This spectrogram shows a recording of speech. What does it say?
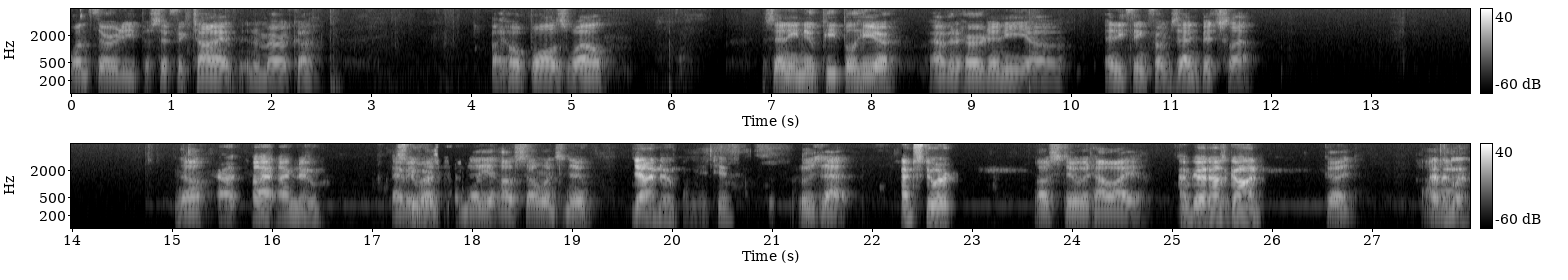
1.30 Pacific time in America. I hope all is well. Is any new people here? Haven't heard any uh, anything from Zen Bitch Slap? No? Uh, I, I'm new. Everyone's familiar? Oh, someone's new? Yeah, I'm new. I'm new too. Who's that? I'm Stuart. Oh, Stuart, how are you? I'm good. How's it going? Good. I've been Uh, li-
